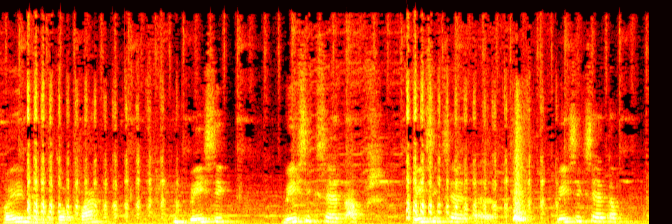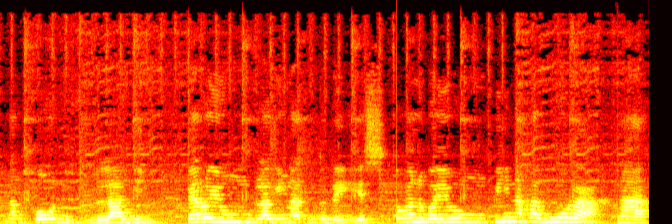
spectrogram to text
ay, may motor pa. Basic, basic setup, basic set, uh, basic setup ng phone vlogging. Pero yung vlogging natin today is kung ano ba yung pinakamura na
